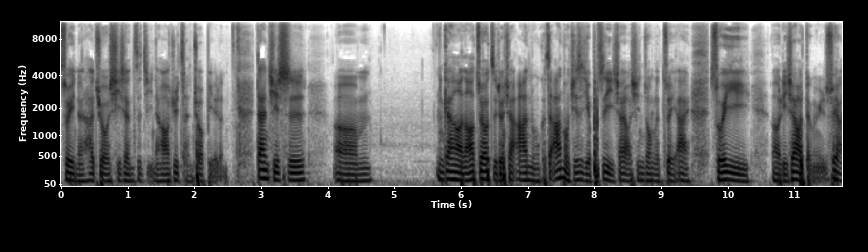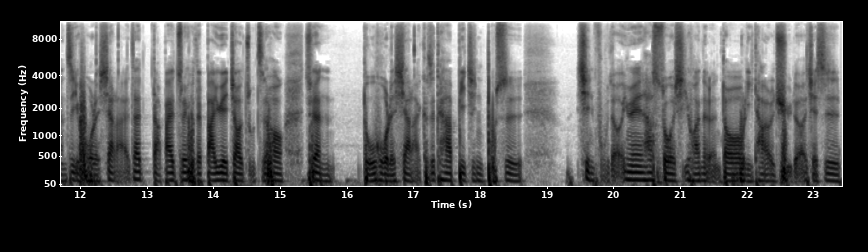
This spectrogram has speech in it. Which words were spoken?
所以呢他就牺牲自己，然后去成就别人。但其实嗯。你看啊，然后最后只留下阿努，可是阿努其实也不是李逍遥心中的最爱，所以呃，李逍遥等于虽然自己活了下来，在打败最后的八月教主之后，虽然独活了下来，可是他毕竟不是幸福的，因为他所有喜欢的人都离他而去了，而且是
